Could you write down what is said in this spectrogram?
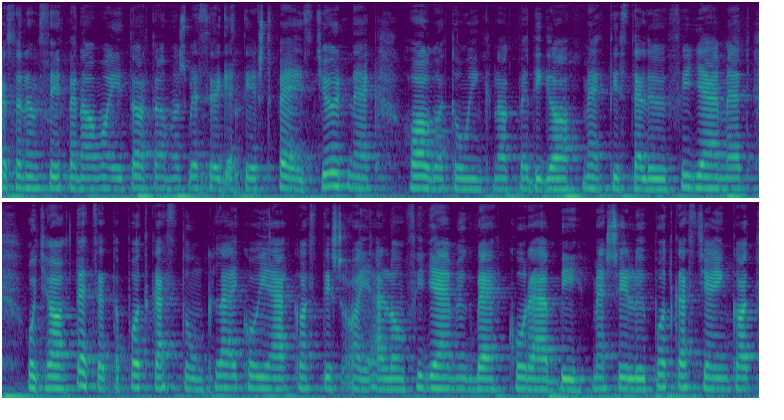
Köszönöm szépen a mai tartalmas beszélgetést Fejsz Györgynek, hallgatóinknak pedig a megtisztelő figyelmet. Hogyha tetszett a podcastunk, lájkolják azt, és ajánlom figyelmükbe korábbi mesélő podcastjainkat.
